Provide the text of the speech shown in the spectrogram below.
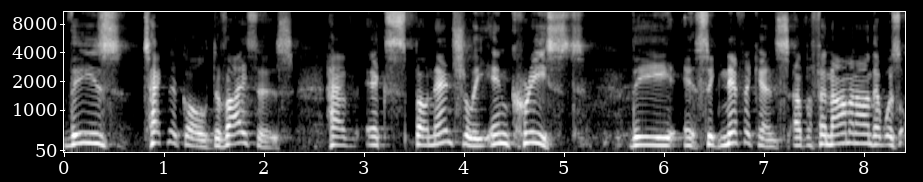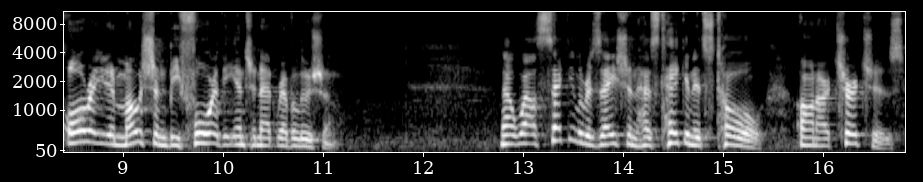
These technical devices have exponentially increased the significance of a phenomenon that was already in motion before the internet revolution. Now, while secularization has taken its toll on our churches,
